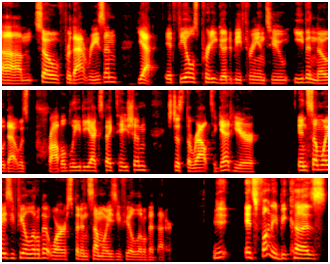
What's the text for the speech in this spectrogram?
Um, so for that reason, yeah, it feels pretty good to be three and two, even though that was probably the expectation. It's just the route to get here. In some ways, you feel a little bit worse, but in some ways, you feel a little bit better. It's funny because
